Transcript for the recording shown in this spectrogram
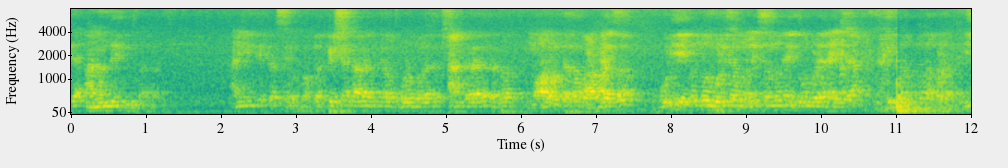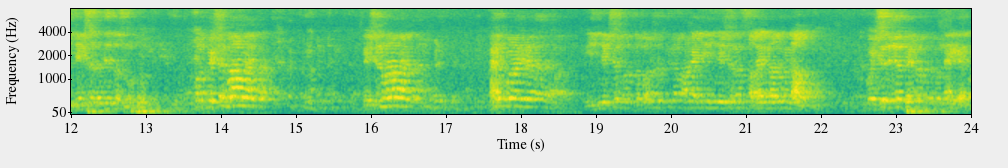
ते आनंदही देऊन जातात आणि ते कसं आहे? फक्त पेशंट आला की त्याला गोड बोलायचं छान करायचं त्याचा मॉरल त्याचा वाढवायचं. गोळी एकदम दोन गोळीच्या मला समजत नाही दोन गोळ्या राहायच्या काही फरक नव्हता पडत. इंजेक्शन देतच नव्हतो. पण पेशंट बरा व्हायचा पेशंट बरा व्हायचा काही गोळ्या इंजेक्शन जबरदस्तीनं मागायचे इंजेक्शन सलाईन लावून लावत पैसे त्याच्यात भेटत होतो नाही घ्यायला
